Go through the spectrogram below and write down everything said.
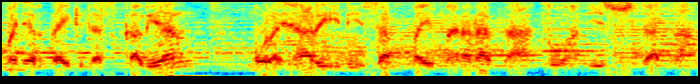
menyertai kita sekalian mulai hari ini sampai Maranatha Tuhan Yesus datang.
